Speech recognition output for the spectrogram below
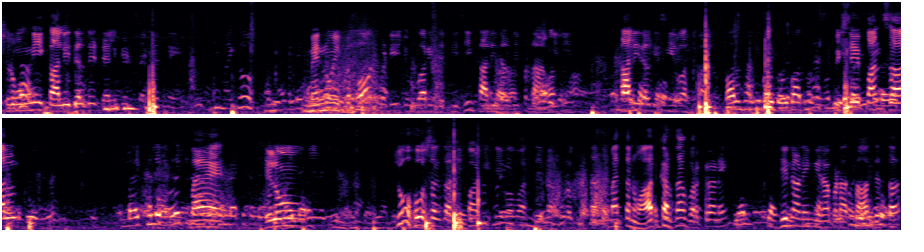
ਸ਼੍ਰੋਮਣੀ ਅਕਾਲੀ ਦਲ ਦੇ ਡੈਲੀਗੇਟ ਸੈਕਸ਼ਨ ਨੇ ਮੈਨੂੰ ਇੱਕ ਬਹੁਤ ਵੱਡੀ ਜ਼ਿੰਮੇਵਾਰੀ ਦਿੱਤੀ ਸੀ ਅਕਾਲੀ ਦਲ ਦੀ ਪ੍ਰਧਾਨਗੀ ਦੀ, ਅਕਾਲੀ ਦਲ ਦੀ ਸੇਵਾ ਸੰਭਾਲੀ ਪਿਛਲੇ 5 ਸਾਲ ਮੈਂ ਦਿਲੋਂ ਜੋ ਹੋ ਸਕਦਾ ਸੀ ਪਾਰਟੀ ਸੇਵਾ ਵਾਸਤੇ ਮੈਂ ਪੂਰਾ ਕੀਤਾ ਤੇ ਮੈਂ ਧੰਨਵਾਦ ਕਰਦਾ ਵਰਕਰਾਂ ਨੇ ਜਿਨ੍ਹਾਂ ਨੇ ਮੇਰਾ ਬੜਾ ਸਾਥ ਦਿੱਤਾ।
